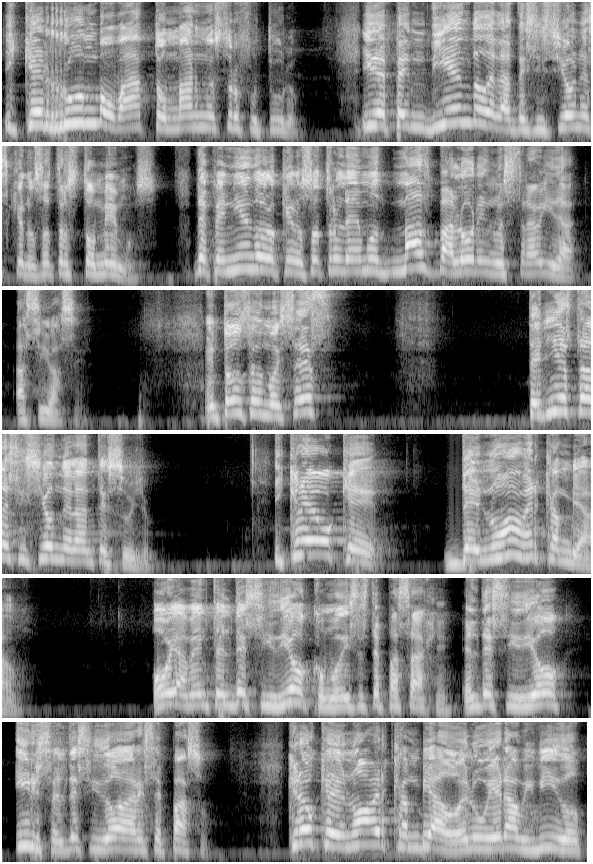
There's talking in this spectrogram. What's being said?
¿Y qué rumbo va a tomar nuestro futuro? Y dependiendo de las decisiones que nosotros tomemos, dependiendo de lo que nosotros le demos más valor en nuestra vida, así va a ser. Entonces Moisés tenía esta decisión delante suyo. Y creo que de no haber cambiado, obviamente él decidió, como dice este pasaje, él decidió irse, él decidió dar ese paso. Creo que de no haber cambiado, él hubiera vivido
